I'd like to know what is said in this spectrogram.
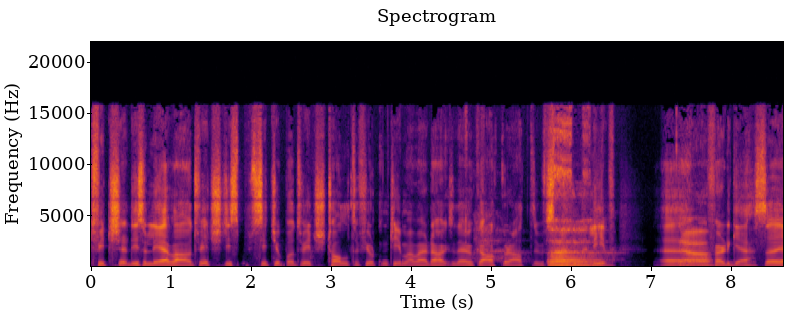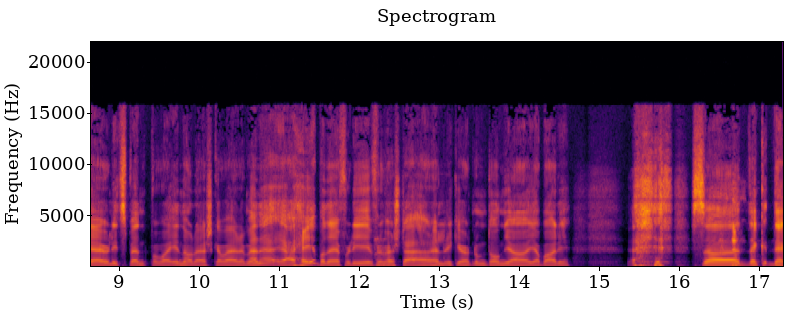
Twitcher, de som lever av Twitch, de sitter jo på Twitch 12-14 timer hver dag, så det er jo ikke akkurat spennende uh, liv. Uh, ja. å følge. Så jeg er jo litt spent på hva innholdet her skal være. Men jeg, jeg heier på det, fordi for det første, jeg har heller ikke hørt om Donja Jabari. så det, det,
